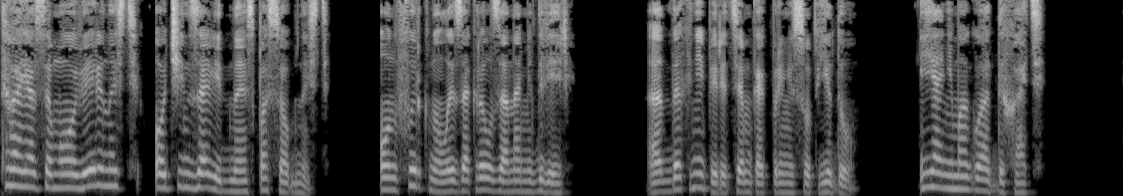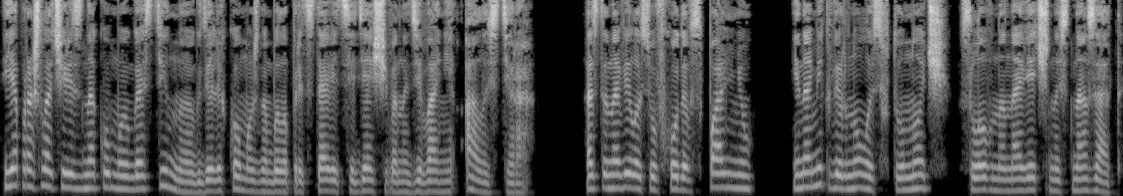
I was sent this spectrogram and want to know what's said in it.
«Твоя самоуверенность — очень завидная способность». Он фыркнул и закрыл за нами дверь. «Отдохни перед тем, как принесут еду». «Я не могу отдыхать». Я прошла через знакомую гостиную, где легко можно было представить сидящего на диване Аластера. Остановилась у входа в спальню и на миг вернулась в ту ночь, словно на вечность назад,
